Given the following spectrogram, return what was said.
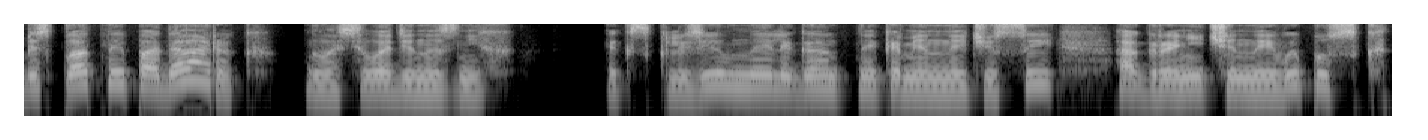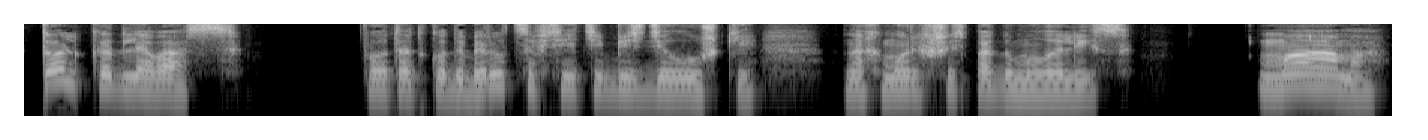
«Бесплатный подарок», — гласил один из них. «Эксклюзивные элегантные каменные часы, ограниченный выпуск только для вас». Вот откуда берутся все эти безделушки, нахмурившись, подумала Лис. «Мама»,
